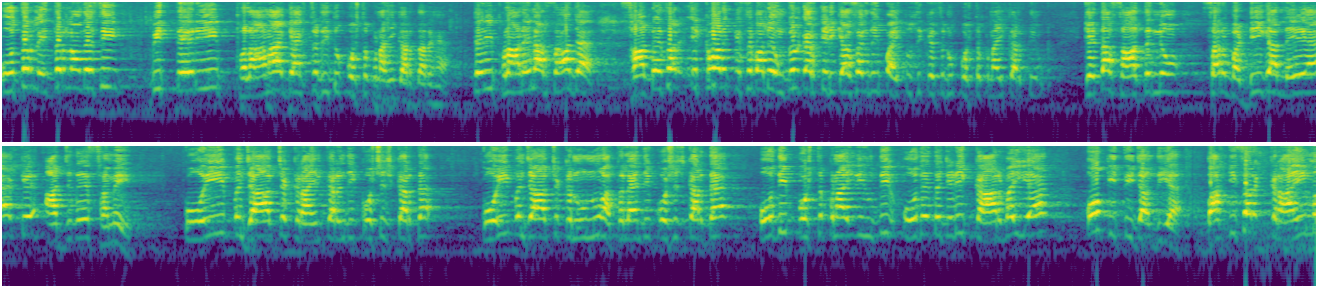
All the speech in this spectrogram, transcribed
ਉਧਰ ਲੇਦਰ ਲਾਉਂਦੇ ਸੀ ਵੀ ਤੇਰੀ ਫਲਾਣਾ ਗੈਂਗਸਟਰ ਦੀ ਤੂੰ ਪੁਸ਼ਤ ਪਨਾਹੀ ਕਰਦਾ ਰਿਹਾ। ਤੇਰੀ ਫਲਾਣੇ ਨਾਲ ਸਾਂਝ ਹੈ। ਸਾਡੇ ਸਰ, ਇੱਕ ਵਾਰ ਕਿਸੇ ਵਾਲੇ ਉਂਗਲ ਕਰਕੇ ਨਹੀਂ ਕਹਿ ਸਕਦੇ ਭਾਈ ਤੁਸੀਂ ਕਿਸ ਨੂੰ ਪੁਸ਼ਤਪਨਾਹੀ ਕਰਦੇ ਹੋ। ਕਿੱਦਾਂ ਸਾਥ ਦਿੰਦੇ ਹੋ? ਸਰ, ਵੱਡੀ ਗੱਲ ਇਹ ਹੈ ਕਿ ਅੱਜ ਦੇ ਸਮੇਂ ਕੋਈ ਪੰਜਾਬ 'ਚ ਕ੍ਰਾਈਮ ਕਰਨ ਦੀ ਕੋਸ਼ਿਸ਼ ਕਰਦਾ, ਕੋਈ ਪੰਜਾਬ 'ਚ ਕਾਨੂੰਨ ਨੂੰ ਹੱਥ ਲੈਣ ਦੀ ਕੋਸ਼ਿਸ਼ ਕਰਦਾ, ਉਹਦੀ ਪੁਸ਼ਤ ਪਨਾਈ ਨਹੀਂ ਹੁੰਦੀ, ਉਹਦੇ ਤੇ ਜਿਹੜੀ ਕਾਰਵਾਈ ਹੈ, ਉਹ ਕੀਤੀ ਜਾਂਦੀ ਹੈ। ਬਾਕੀ ਸਰ ਕ੍ਰਾਈਮ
